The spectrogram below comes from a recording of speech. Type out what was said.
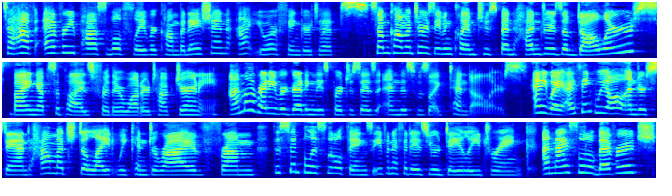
to have every possible flavor combination at your fingertips. Some commenters even claim to spend hundreds of dollars buying up supplies for their WaterTok journey. I'm already regretting these purchases, and this was like $10. Anyway, I think we all understand how much delight we can derive from the simplest little things, even if it is your daily drink. A nice little beverage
